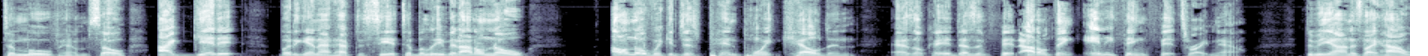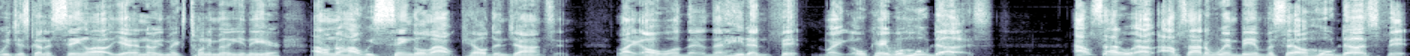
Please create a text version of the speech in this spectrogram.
to move him. So I get it, but again, I'd have to see it to believe it. I don't know. I don't know if we could just pinpoint Keldon as okay, it doesn't fit. I don't think anything fits right now. To be honest, like how are we just going to single out? Yeah, no, he makes twenty million a year. I don't know how we single out Keldon Johnson. Like, oh well, the, he doesn't fit. Like, okay, well, who does? Outside of outside of Wemby and Vassell, who does fit?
